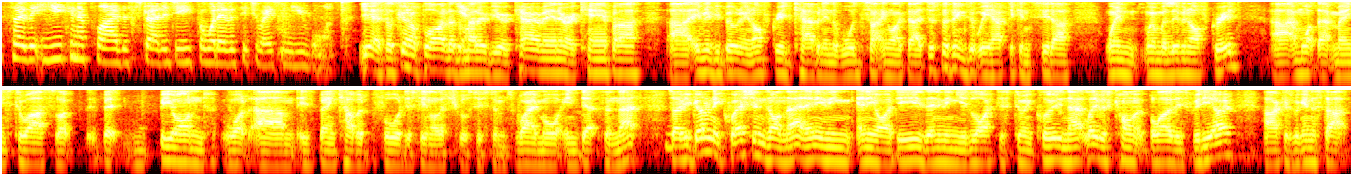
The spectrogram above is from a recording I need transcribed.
so that you can apply the strategy for whatever situation you want. Yeah, so it's going to apply. It doesn't Yeah. matter if you're a caravan or a camper, uh, even if you're building an off-grid cabin in the woods, something like that. Just the things that we have to consider when when we're living off-grid. Uh, and what that means to us, like, but beyond what um, is being covered before, just in electrical systems, way more in depth than that. So, if you've got any questions on that, anything, any ideas, anything you'd like us to include in that, leave us a comment below this video because we're going to start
